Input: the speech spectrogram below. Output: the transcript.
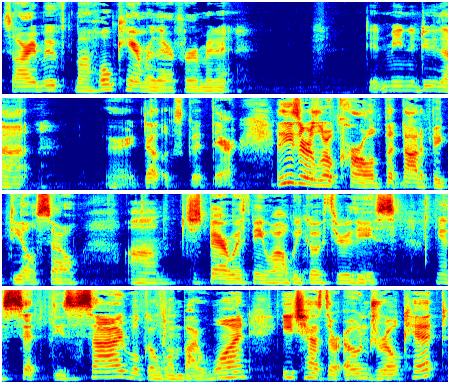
Sorry, moved my whole camera there for a minute. Didn't mean to do that. Alright, that looks good there. And these are a little curled, but not a big deal, so um, just bear with me while we go through these. I'm going to set these aside. We'll go one by one. Each has their own drill kit,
